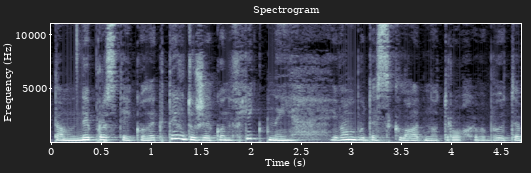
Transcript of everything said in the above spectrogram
Там непростий колектив, дуже конфліктний, і вам буде складно трохи. Ви будете,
